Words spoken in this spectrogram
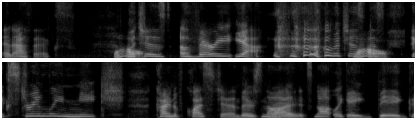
and ethics Wow. which is a very yeah which is wow. this extremely niche kind of question there's not Right. it's not like a big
